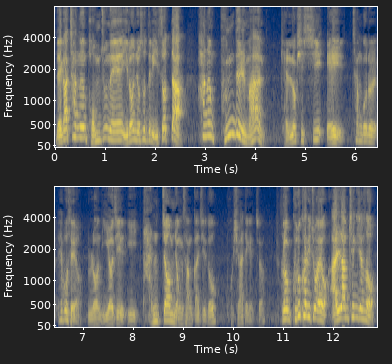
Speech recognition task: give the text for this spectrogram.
내가 찾는 범주 내에 이런 요소들이 있었다 하는 분들만 갤럭시 C8 참고를 해보세요. 물론 이어질 이 단점 영상까지도 보셔야 되겠죠. 그럼 구독하기, 좋아요, 알람 챙기셔서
